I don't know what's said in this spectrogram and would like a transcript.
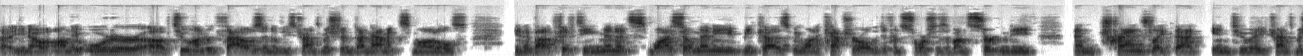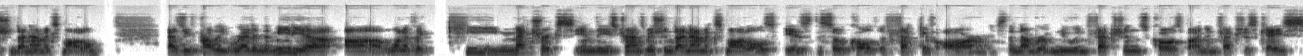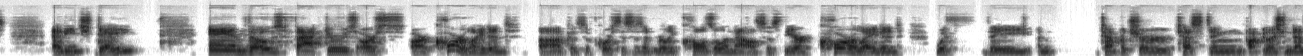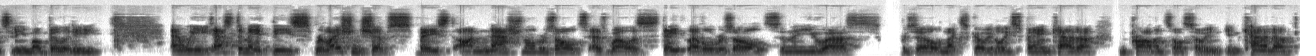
uh, you know, on the order of 200,000 of these transmission dynamics models in about 15 minutes. Why so many? Because we want to capture all the different sources of uncertainty and translate that into a transmission dynamics model. As you've probably read in the media, uh, one of the key metrics in these transmission dynamics models is the so called effective R. It's the number of new infections caused by an infectious case at each day. And those factors are, are correlated, because uh, of course this isn't really causal analysis, they are correlated with the um, temperature, testing, population density, mobility. And we estimate these relationships based on national results as well as state level results in the US, Brazil, Mexico, Italy, Spain, Canada, and province also in, in Canada.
